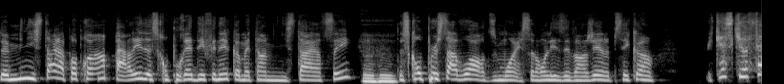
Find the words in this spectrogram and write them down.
de ministère à proprement parler de ce qu'on pourrait définir comme étant ministère, tu sais, Mhm. de ce qu'on peut savoir, du moins, selon les évangiles. Puis c'est comme, mais qu'est-ce qu'il a fait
